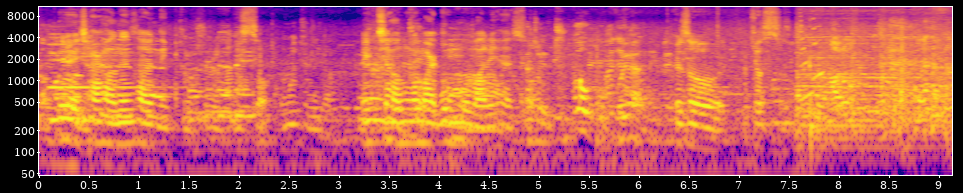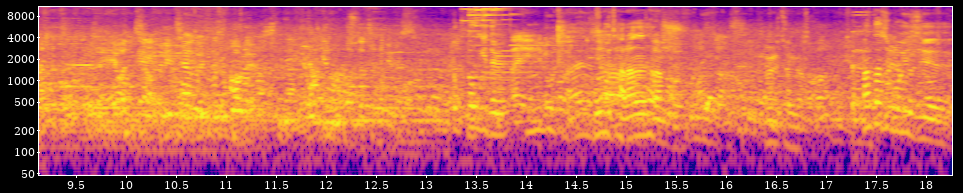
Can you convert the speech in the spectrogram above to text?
공부 잘하는 사람 느낌 있어. 랭치 한국말 공부 많이 했어. 그래서 이겼어. 똑똑이들 공부 잘하는 사람들 판타지 보이즈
